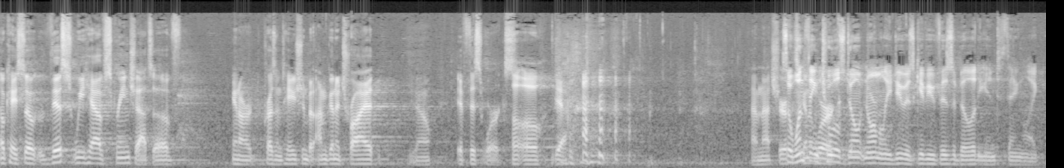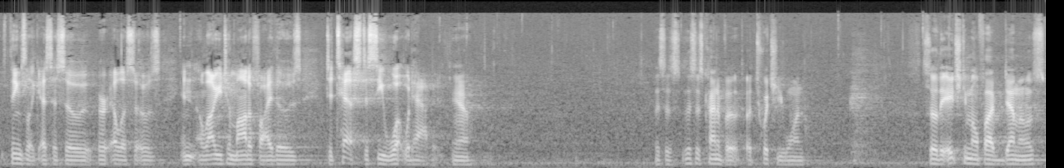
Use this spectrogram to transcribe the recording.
Okay, so this we have screenshots of in our presentation, but I'm going to try it, you know, if this works. Uh-oh. Yeah. I'm not sure so one thing work. tools don't normally do is give you visibility into thing like things like SSO or LSOs and allow you to modify those to test to see what would happen. Yeah. This is, this is kind of a, a twitchy one. So the HTML5 demos,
